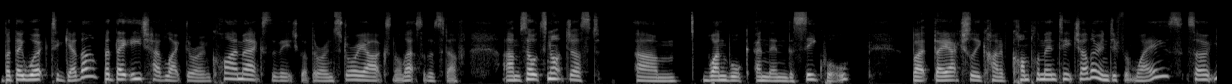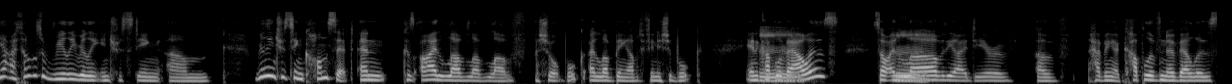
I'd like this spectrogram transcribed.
but they work together, but they each have like their own climax. They've each got their own story arcs and all that sort of stuff. Um, so it's not just um, one book and then the sequel, but they actually kind of complement each other in different ways. So yeah, I thought it was a really, really interesting, um, really interesting concept. And because I love, love, love a short book. I love being able to finish a book in a couple mm. of hours. So I mm. love the idea of of having a couple of novellas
